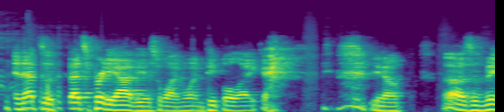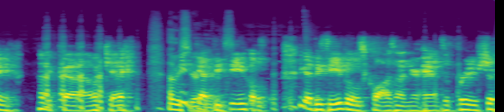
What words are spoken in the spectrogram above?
and that's a that's a pretty obvious one when people like, you know, oh, this is me. Like, uh, okay, let me see you got hands. these eagles, you got these eagles claws on your hands. I'm pretty sure,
